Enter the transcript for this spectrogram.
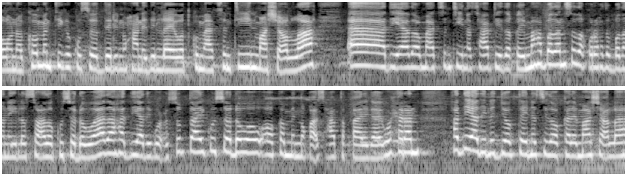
oona commentiga ku soo darin waxaan idin leeyahay waad ku mahadsantihiin maasha allah. Aada iyo aada oo mahadsantihiin asxaabteyda qiimaha badan sida quruxda badan iila socda ku soo dhawaada haddii adigu cusub tahay ku soo dhawow oo ka mid noqo asxaabta qaaliga igu xiran haddii aad ila joogtayna sidoo kale maasha allah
